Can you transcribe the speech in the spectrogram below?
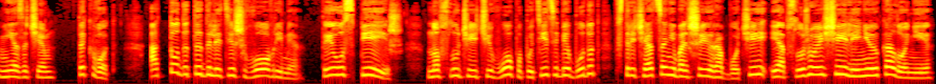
незачем. Так вот, оттуда ты долетишь вовремя. Ты успеешь, но в случае чего по пути тебе будут встречаться небольшие рабочие и обслуживающие линию колонии.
